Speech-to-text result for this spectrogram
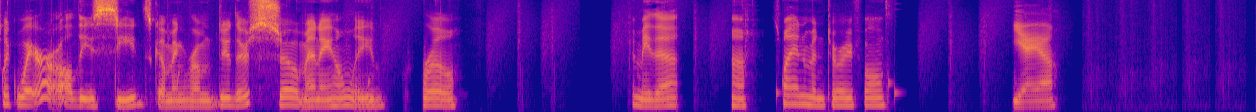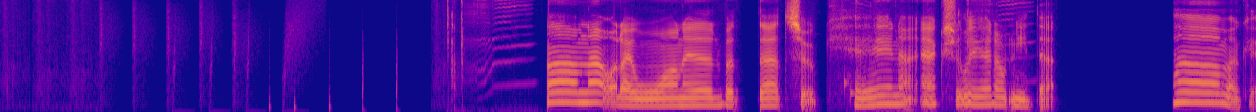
It's like, where are all these seeds coming from? Dude, there's so many. Holy crow. Give me that. Huh. Is my inventory full? Yeah. Um, not what I wanted, but that's okay. Not actually, I don't need that. Um, okay.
